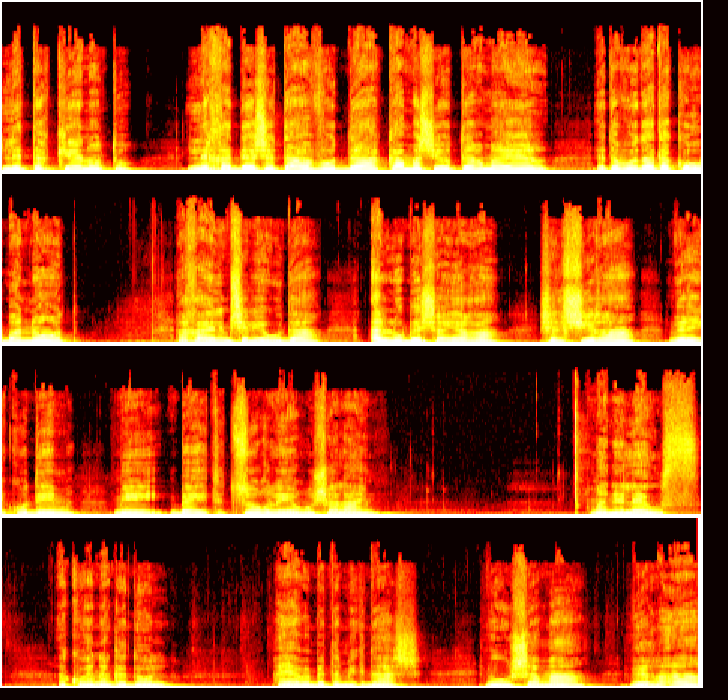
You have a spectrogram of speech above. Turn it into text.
לתקן אותו, לחדש את העבודה כמה שיותר מהר, את עבודת הקורבנות. החיילים של יהודה עלו בשיירה של שירה וריקודים מבית צור לירושלים. מנלאוס, הכהן הגדול, היה בבית המקדש, והוא שמע וראה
